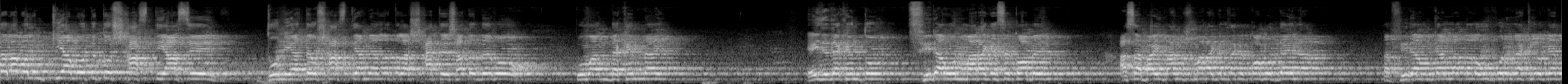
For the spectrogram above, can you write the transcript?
তালা বলেন, কিয়ামতে তো শাস্তি আছে। দুনিয়াতেও শাস্তি আমি আল্লাহ তালা সাথে সাথে দেব। প্রমাণ দেখেন নাই। এই যে দেখেন তো, ফিরাউন মারা গেছে কবে? আচ্ছা ভাই, মানুষ মারা গেলে তাকে কবর দেয় না। তা ফিরাউনকে আল্লাহ তালা উপরে রাখল কেন?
